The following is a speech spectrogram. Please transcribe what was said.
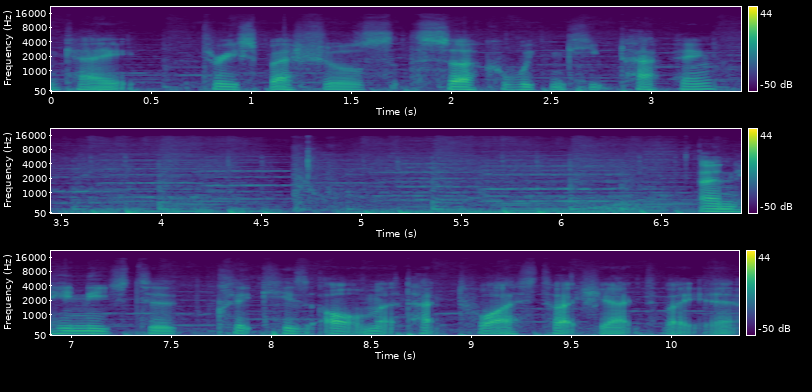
Okay, three specials, the circle we can keep tapping. And he needs to click his ultimate attack twice to actually activate it.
